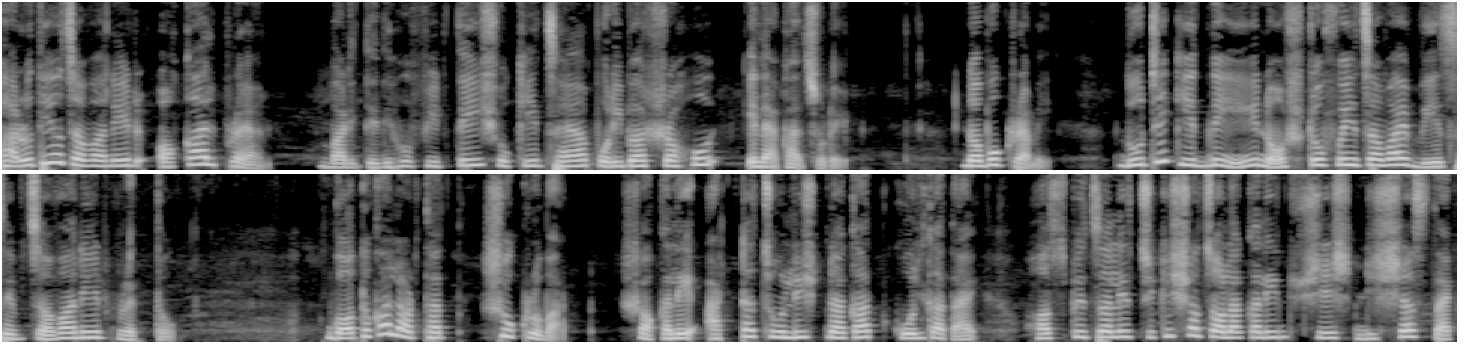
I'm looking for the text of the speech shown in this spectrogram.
ভারতীয় জওয়ানের অকাল প্রয়াণ। বাড়িতে দেহ ফিরতেই শোকের ছায়া পরিবারসহ এলাকা জুড়ে। নবগ্রামে দুটি কিডনি নষ্ট হয়ে যাওয়ায় বিএসএফ জওয়ানের মৃত্যু। গতকাল অর্থাৎ শুক্রবার সকালে আটটা চল্লিশ নাগাদ কলকাতায় হসপিটালে চিকিৎসা চলাকালীন শেষ নিঃশ্বাস ত্যাগ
